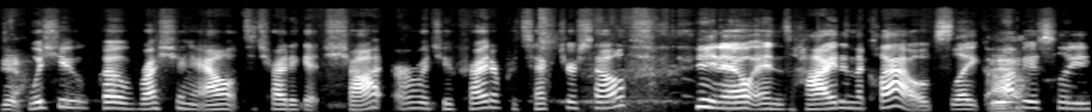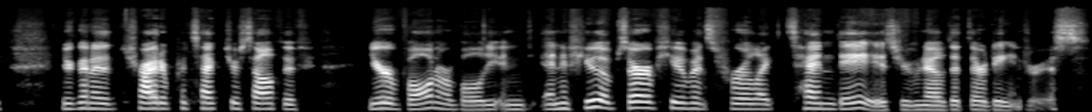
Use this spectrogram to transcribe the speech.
Yeah. Would you go rushing out to try to get shot or would you try to protect yourself, you know, and hide in the clouds? Like, Yeah. obviously, you're going to try to protect yourself if you're vulnerable. And, and if you observe humans for like 10 days, you know that they're dangerous.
